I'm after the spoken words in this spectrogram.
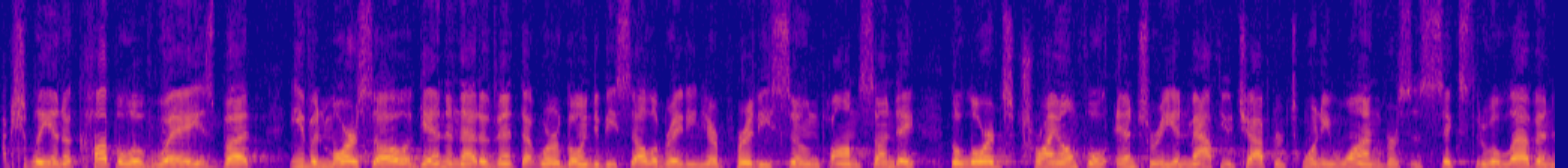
actually in a couple of ways, but even more so, again, in that event that we're going to be celebrating here pretty soon, Palm Sunday, the Lord's triumphal entry in Matthew chapter 21, verses 6 through 11.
